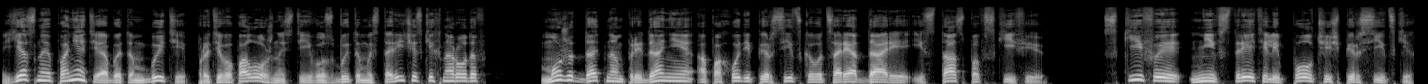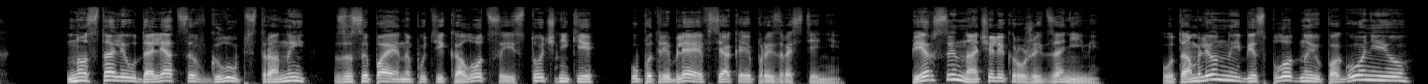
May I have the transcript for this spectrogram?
Ясное понятие об этом быте, противоположности его с бытом исторических народов – может дать нам предание о походе персидского царя Дария и Таспа в Скифию. Скифы не встретили полчищ персидских, но стали удаляться вглубь страны, засыпая на пути колодцы, источники, употребляя всякое произрастение. Персы начали кружить за ними. Утомленный бесплодную погонью,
